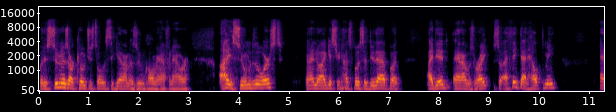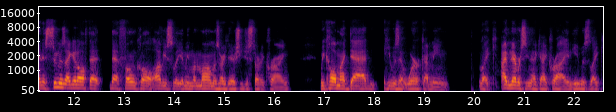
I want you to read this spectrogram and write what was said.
But as soon as our coaches told us to get on a Zoom call in half an hour, I assumed the worst. And I know, I guess you're not supposed to do that, but I did. And I was right. So I think that helped me. And as soon as I get off that that phone call, obviously, I mean, my mom was right there. She just started crying. We called my dad. He was at work. I mean, like I've never seen that guy cry, and he was like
